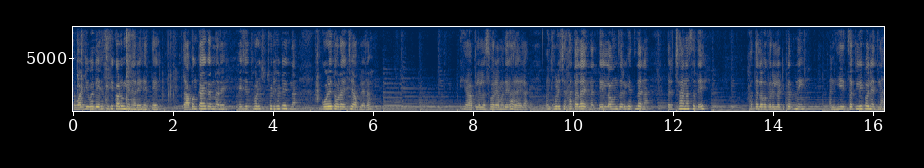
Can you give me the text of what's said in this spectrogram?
तर वाटीमध्ये याच्यासाठी काढून घेणार आहे हे तेल. तर आपण काय करणार आहे हे जे थोडे छोटे छोटे आहेत ना गोळे तोडायचे आपल्याला. हे आपल्याला सोऱ्यामध्ये घालायला. पण थोडेसे हाताला आहेत ना तेल लावून जर घेतलं ना तर छान असं ते हाताला वगैरे लटकत नाही. आणि ही चकली पण आहेत ना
